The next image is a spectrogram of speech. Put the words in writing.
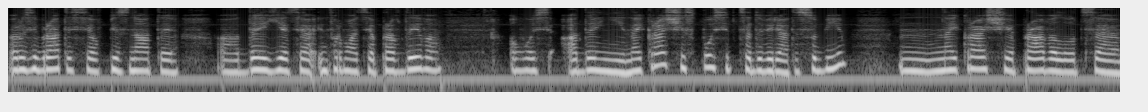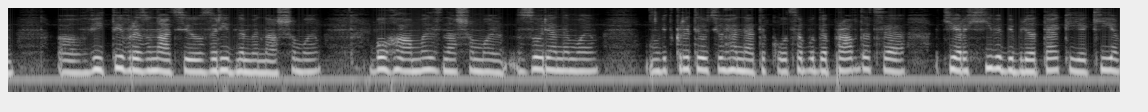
розібратися, впізнати, е, де є ця інформація правдива, ось, а де ні. Найкращий спосіб це довіряти собі. Найкраще правило це ввійти в резонацію з рідними нашими богами, з нашими зоряними, відкрити оцю генетику. Це буде правда, це ті архіви, бібліотеки, які е,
